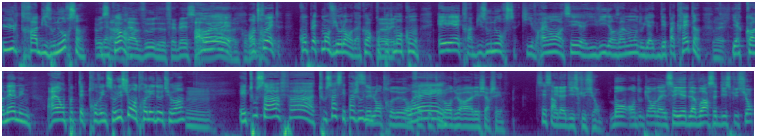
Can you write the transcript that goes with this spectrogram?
ultra bisounours, Ah, mais c'est un d'accord vrai aveu de faiblesse. Ah euh, ouais, là, complètement. entre être complètement violent, d'accord, Ouais, complètement con, et être un bisounours qui vraiment, tu sais, il vit dans un monde où il y a des pâquerettes, il y a quand même une... On peut peut-être trouver une solution entre les deux, tu vois. Hmm. Et tout ça, ah, tout ça, c'est pas C'est joli. l'entre-deux, en fait, qui est toujours dur à aller chercher. C'est ça. Et la discussion. Bon, en tout cas, on a essayé de l'avoir cette discussion.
